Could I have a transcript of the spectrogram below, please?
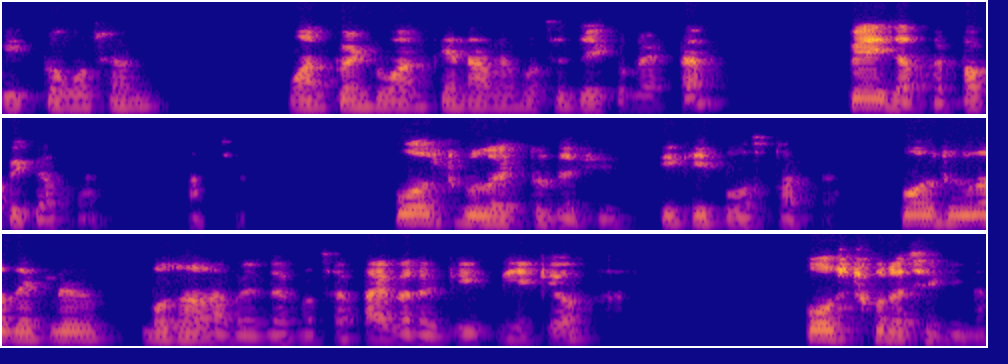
gig promotion one point one K নামে হচ্ছে যে কোনো একটা পেজ আছে টপিক আছে। আচ্ছা পোস্টগুলো একটু দেখি, কি কি পোস্ট আছে? পোস্টগুলো দেখলে বোঝা যাবে যে হচ্ছে ফাইবারের গিগ নিয়ে কেউ পোস্ট করেছে কিনা।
